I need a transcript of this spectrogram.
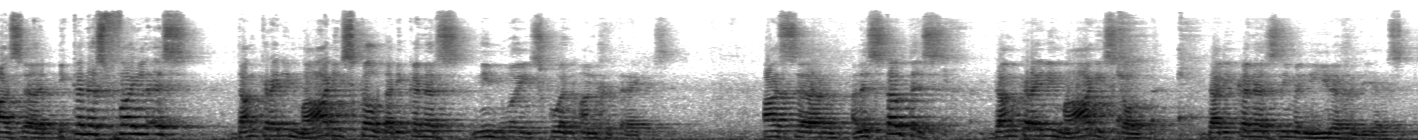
As uh die kinders vuil is, dan kry die ma die skuld dat die kinders nie mooi skoon aangetrek is. As ehm uh, hulle stout is, dan kry die ma die skuld dat die kinders nie maniere geleer is nie.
